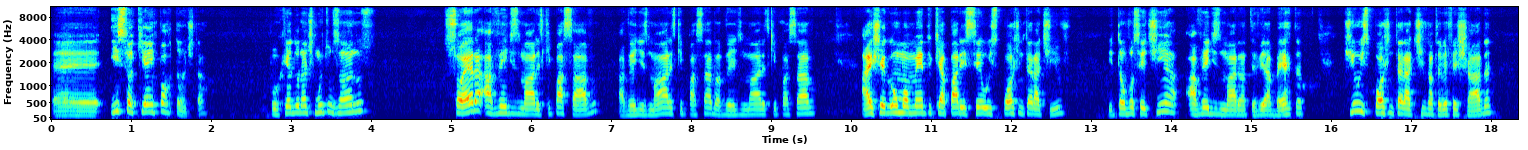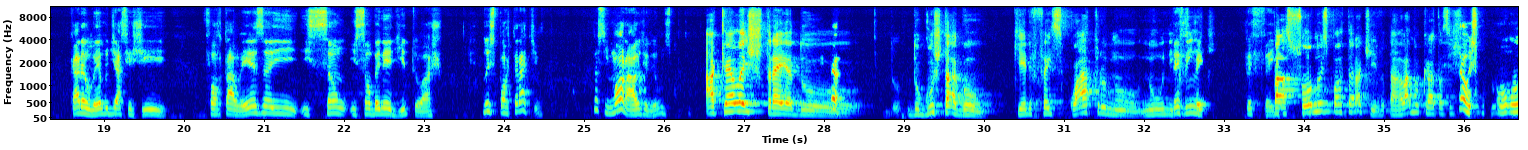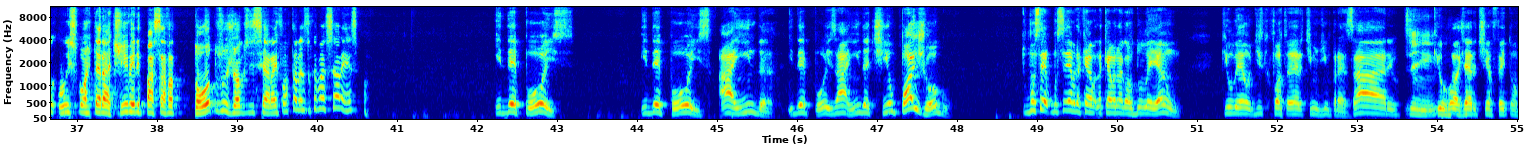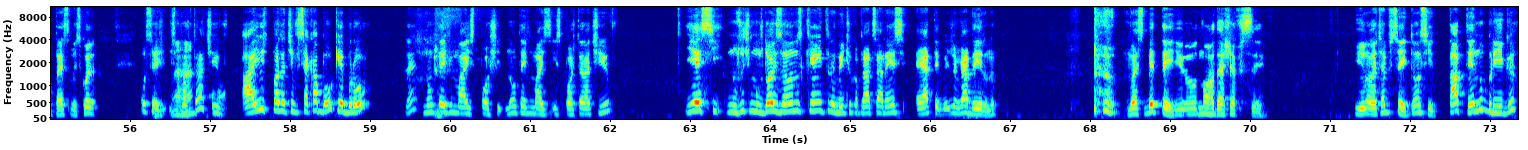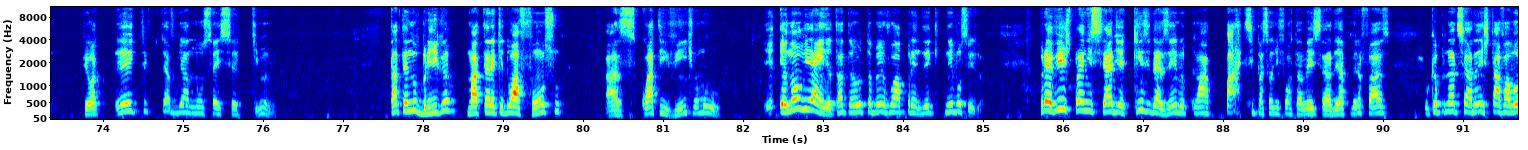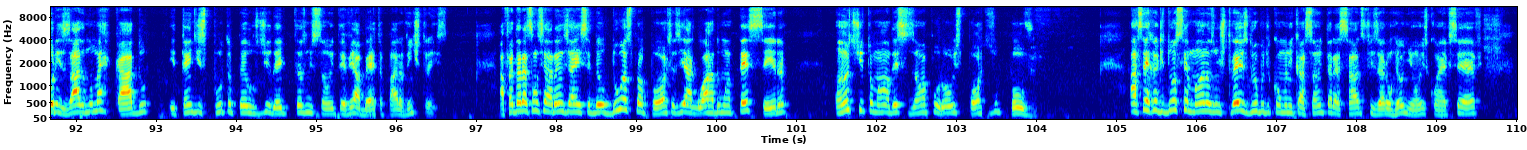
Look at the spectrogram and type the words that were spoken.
É, isso aqui é importante, tá? Porque durante muitos anos só era a Verdes Mares que passava, a Verdes Mares que passava, a Verdes Mares que passava. Aí chegou um momento que apareceu o esporte interativo. Então você tinha a Verdes Mares na TV aberta, tinha o esporte interativo na TV fechada. Cara, eu lembro de assistir Fortaleza e, e São, e São Benedito, eu acho, no esporte interativo. Assim, moral, entendeu? Aquela estreia do, do, do Gustavo, que ele fez quatro no, no Uniclinic, Perfeito. passou no Esporte Interativo. Tava lá no Crato assistindo. Não, o, o esporte interativo ele passava todos os jogos de Ceará e Fortaleza do Campeonato Cearense, pô. E depois, e depois ainda, e depois ainda tinha o pós-jogo. Você, você lembra daquele, daquele negócio do Leão? Que o Leão disse que o Fortaleza era time de empresário, Sim. que o Rogério tinha feito uma péssima escolha. Ou seja, esporte Aham. interativo. Aí o esporte interativo se acabou, quebrou, né? Não teve mais esporte, não teve mais esporte interativo. E esse, nos últimos dois anos, quem transmite o Campeonato Cearense é a TV Jangadeiro, né? No SBT. E o Nordeste FC. E o Nordeste FC. Então, assim, tá tendo briga. Pela... Eita, que anúncio é isso aqui, meu amigo? Tá tendo briga. Matéria aqui do Afonso, às 4h20. Vamos. Eu não li ainda, tá? Então eu também vou aprender que nem vocês. ó. Previsto para iniciar dia 15 de dezembro, com a participação de Fortaleza e Ceará desde a primeira fase, o Campeonato Cearense está valorizado no mercado e tem disputa pelos direitos de transmissão em TV aberta para 23. A Federação Cearense já recebeu duas propostas e aguarda uma terceira antes de tomar uma decisão, apurou o Esportes do Povo. Há cerca de duas semanas, os três grupos de comunicação interessados fizeram reuniões com a FCF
